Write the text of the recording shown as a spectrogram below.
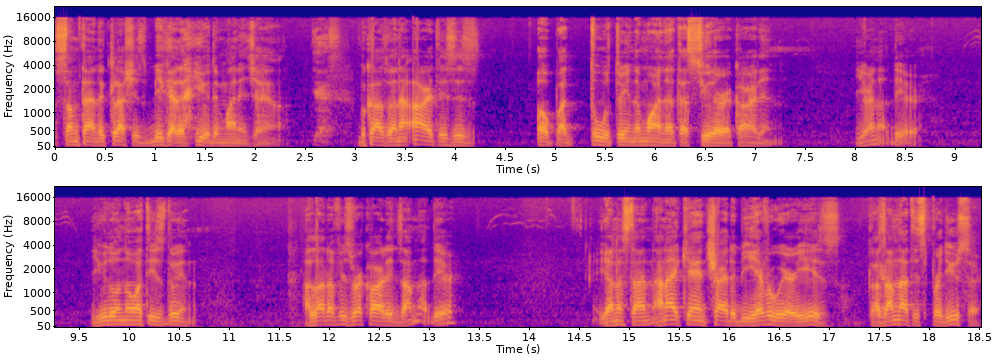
sometimes the clash is bigger than you, the manager, you know. Yes. Because when an artist is up at 2, 3 in the morning at a studio recording, you're not there. You don't know what he's doing. A lot of his recordings, I'm not there. You understand? And I can't try to be everywhere he is because I'm not his producer.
